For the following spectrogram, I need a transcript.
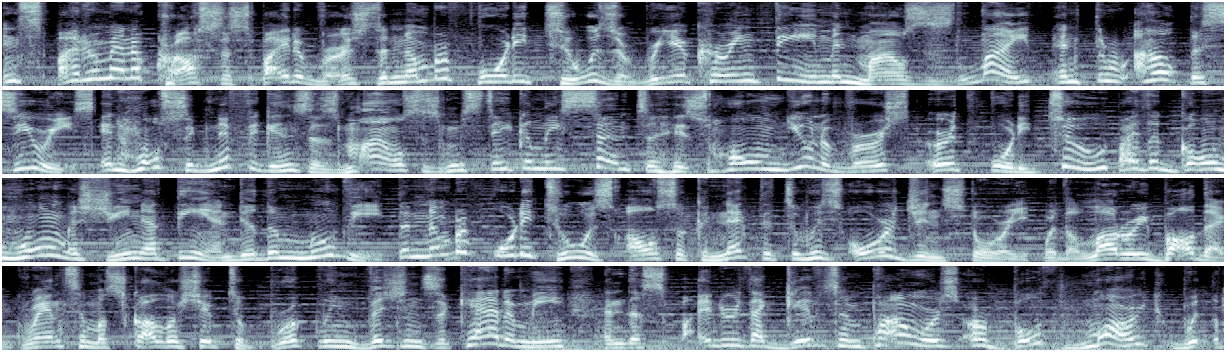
In Spider-Man Across the Spider-Verse, the number 42 is a reoccurring theme in Miles' life and throughout the series. It holds significance as Miles is mistakenly sent to his home universe, Earth 42, by the Go Home machine at the end of the movie. The number 42 is also connected to his origin story, where the lottery ball that grants him a scholarship to Brooklyn Visions Academy and the spider that gives him powers are both marked with the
